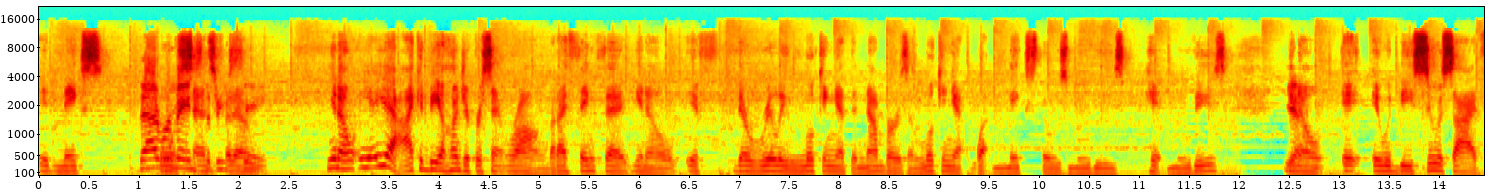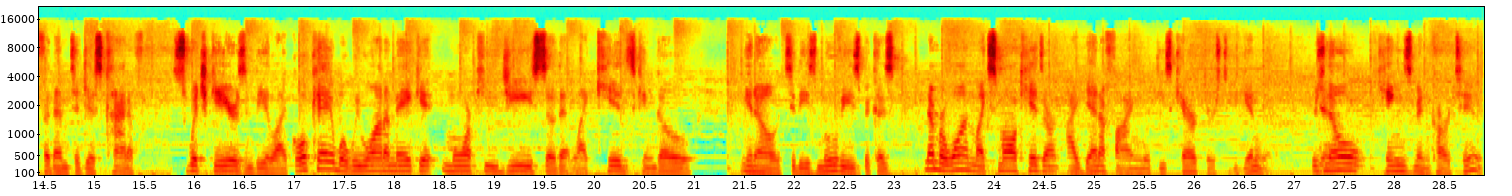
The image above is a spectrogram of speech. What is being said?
it makes That remains sense to be for them. seen. you know, yeah, yeah, I could be 100% wrong, but I think that, you know, if they're really looking at the numbers and looking at what makes those movies hit movies, you Yeah. know, it, it would be suicide for them to just kind of switch gears and be like, okay, well, we want to make it more PG so that like kids can go, you know, to these movies because number one, like small kids aren't identifying with these characters to begin with. There's Yeah. no Kingsman cartoon,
